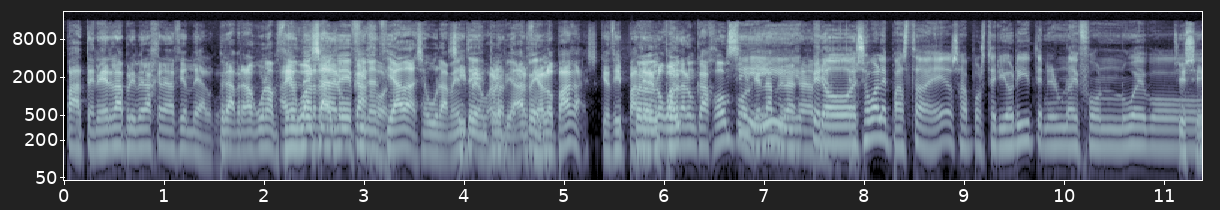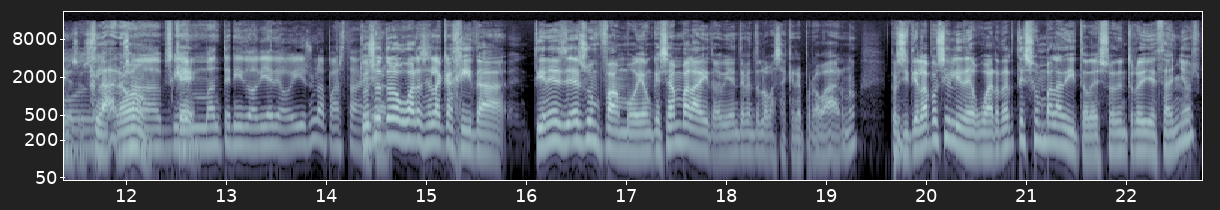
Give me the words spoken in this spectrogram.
para tener la primera generación de algo. Pero habrá alguna opción de, financiada, seguramente, en propia Ya lo pagas. Quiero decir, para tenerlo guardar un cajón porque es la primera generación. Pero eso vale pasta, ¿eh? O sea, posteriori, tener un iPhone nuevo. Sí, sí, eso Claro. bien mantenido a día de hoy es una pasta. Tú ¿eh? eso te lo guardas en la cajita. Tienes, eres un fanboy, aunque sea un baladito, evidentemente lo vas a querer probar, ¿no? Pero si tienes la posibilidad de guardarte eso un baladito de eso dentro de 10 años.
